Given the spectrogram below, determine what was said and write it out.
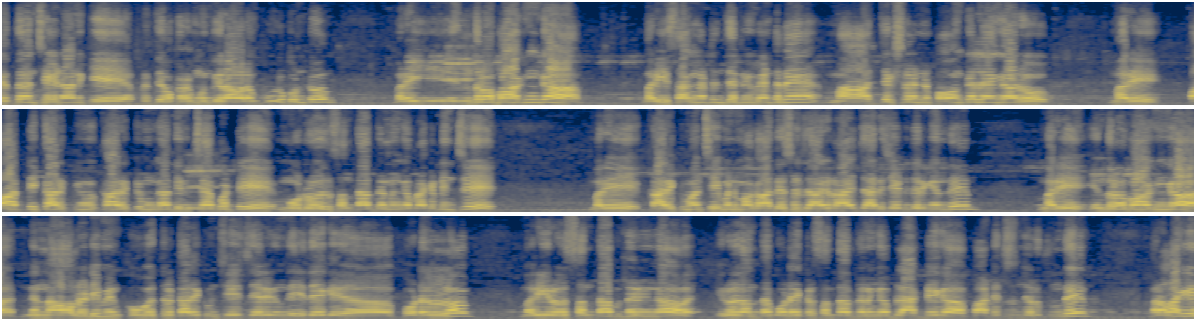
యుద్ధం చేయడానికి ప్రతి ఒక్కరికి ముందుకు రావాలని కోరుకుంటూ మరి ఇందులో భాగంగా మరి ఈ సంఘటన జరిగిన వెంటనే మా అధ్యక్షులైన పవన్ కళ్యాణ్ గారు మరి పార్టీ కార్యక్రమ కార్యక్రమంగా దీన్ని చేపట్టి మూడు రోజులు సంతాపజనంగా ప్రకటించి మరి కార్యక్రమాలు చేయమని మాకు ఆదేశాలు జారీ జారీ చేయడం జరిగింది. మరి ఇందులో భాగంగా నిన్న ఆల్రెడీ మేము కొవ్వొత్తుల కార్యక్రమం చేసి జరిగింది ఇదే కోడలలో. మరి ఈరోజు సంతాపజనంగా ఈరోజు అంతా కూడా ఇక్కడ సంతాపజనంగా బ్లాక్ డేగా పాటించడం జరుగుతుంది. మరి అలాగే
